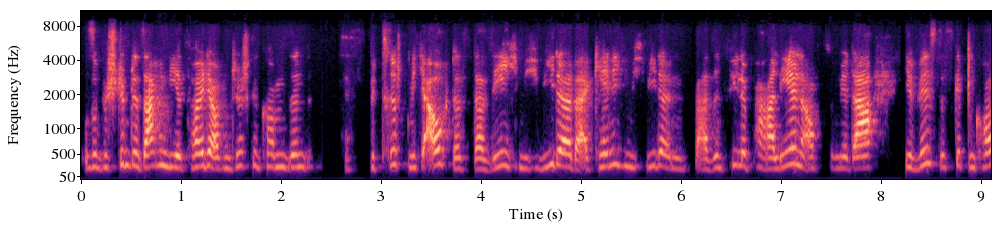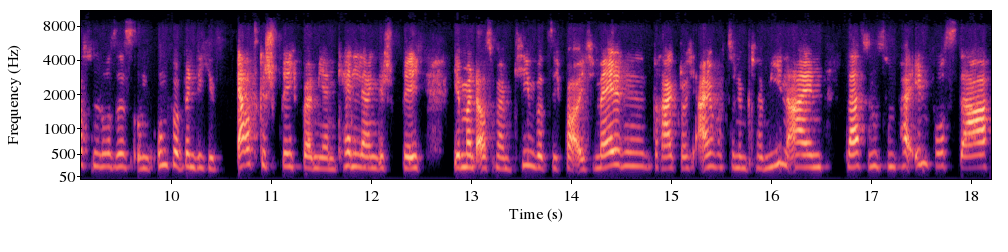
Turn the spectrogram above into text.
so bestimmte Sachen, die jetzt heute auf den Tisch gekommen sind, das betrifft mich auch, dass da sehe ich mich wieder, da erkenne ich mich wieder, da sind viele Parallelen auch zu mir da. Ihr wisst, es gibt ein kostenloses und unverbindliches Erstgespräch bei mir, ein Kennenlerngespräch. Jemand aus meinem Team wird sich bei euch melden, tragt euch einfach zu einem Termin ein, lasst uns ein paar Infos da,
